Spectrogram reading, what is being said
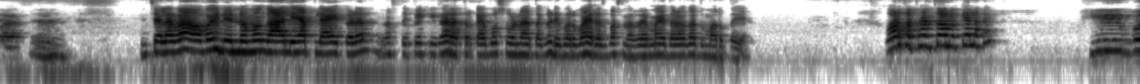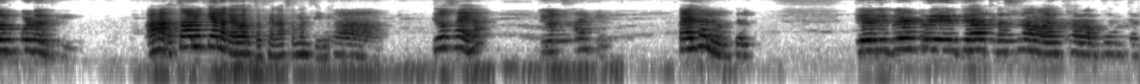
पार्सल चला वा बहिणीनं मग आली आपल्या आईकडं. मस्तपैकी घरात तर काय बसवणार आता घडीभर बाहेरच बसणार आहे मैदाळ गद मारतय वरचा फॅन चालू केला काय ही बंद पडल की हा चालू केला काय वरचा फॅन असं म्हणते मी. हा. तोच आहे ना? तेच आहे की. काय झालं होतं त्याला? त्याची बॅटरी त्यातलं सामान खराब झालं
